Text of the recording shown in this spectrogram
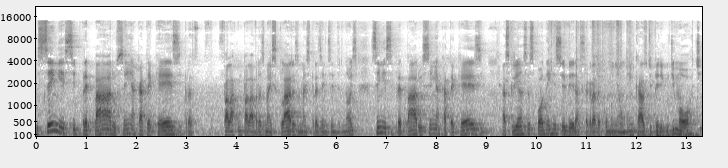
E sem esse preparo sem a catequese para falar com palavras mais claras e mais presentes entre nós sem esse preparo e sem a catequese as crianças podem receber a sagrada comunhão em caso de perigo de morte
